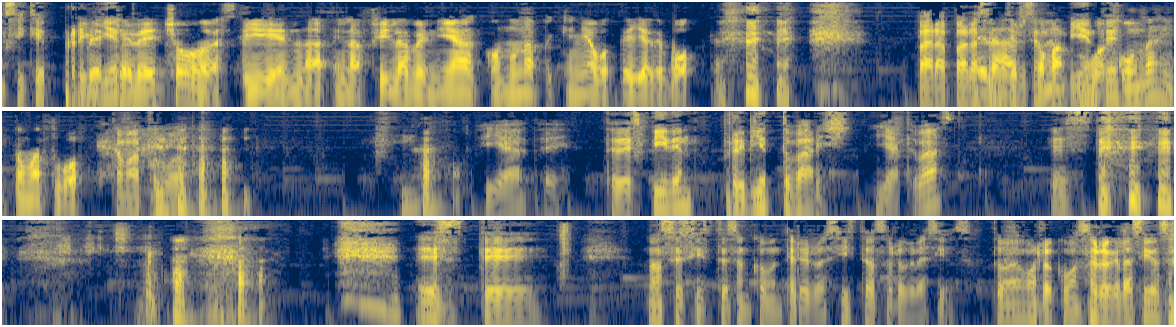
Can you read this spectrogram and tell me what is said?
Así que Que de hecho, así en la, en la fila venía con una pequeña botella de vodka. para para sentirse en ambiente. Toma tu vacuna y toma tu vodka. Toma tu vodka. y ya te, te despiden, Privet Tovarish, ya te vas. Este, este, no sé si este es un comentario racista o solo gracioso. Tomémoslo como solo gracioso.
